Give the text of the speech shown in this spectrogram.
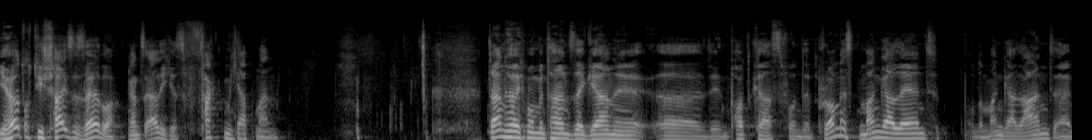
Ihr hört doch die Scheiße selber. Ganz ehrlich, es fuckt mich ab, Mann. Dann höre ich momentan sehr gerne äh, den Podcast von The Promised Manga Land oder Manga Land, äh,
